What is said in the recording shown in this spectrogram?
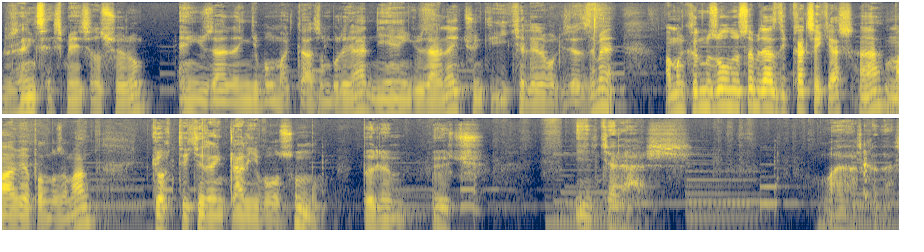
renk seçmeye çalışıyorum. En güzel rengi bulmak lazım buraya. Niye en güzel renk? Çünkü ilkelere bakacağız değil mi? Ama kırmızı olursa biraz dikkat çeker. Ha? Mavi yapalım o zaman. Gökteki renkler gibi olsun mu? Bölüm 3. İlkeler. Vay arkadaş.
